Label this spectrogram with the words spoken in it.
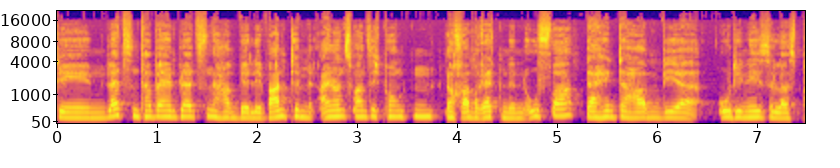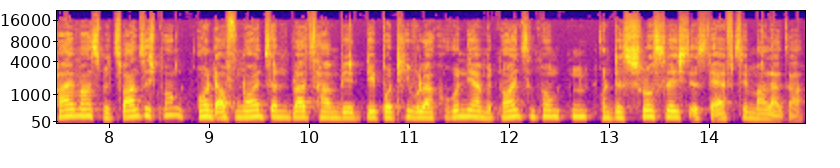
den letzten Tabellenplätzen haben wir Levante mit 21 Punkten, noch am rettenden Ufer. Dahinter haben wir Udinese Las Palmas mit 20 Punkten und auf dem 19. Platz haben wir Deportivo La Coruña mit 19 Punkten und das Schlusslicht ist der FC Malaga.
